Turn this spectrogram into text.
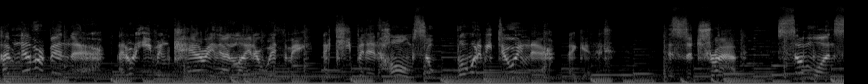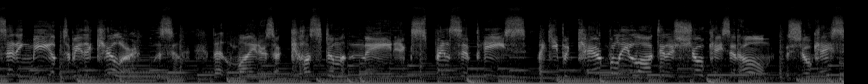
I've never been there. I don't even carry that lighter with me. I keep it at home, so what would it be doing there? I get it. This is a trap. Someone's setting me up to be the killer. Listen, that lighter's a custom-made, expensive piece. I keep it carefully locked in a showcase at home. The showcase?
